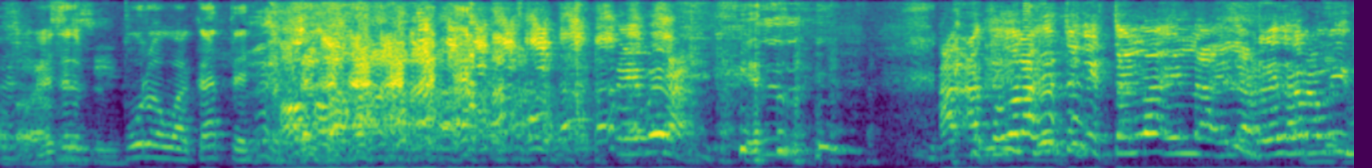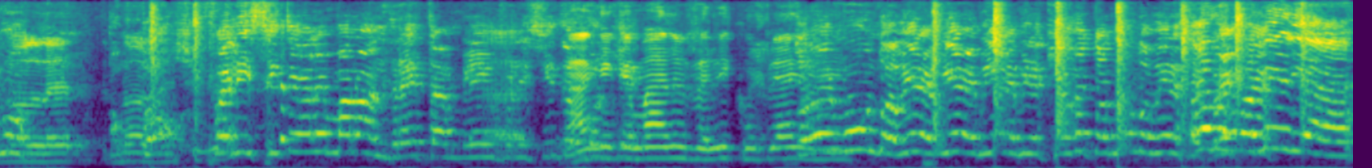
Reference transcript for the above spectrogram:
pesado. Ese es Sí. puro aguacate. Eh, mira, a, a toda la gente que está en, la, en, la, en las redes ahora mismo, No le- no po- le- feliciten al hermano Andrés también, feliciten Alguien porque que mande un feliz cumpleaños. todo el mundo viene, viene, viene, viene, quiero que todo el mundo viene. se ¡Vamos, prende. familia!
